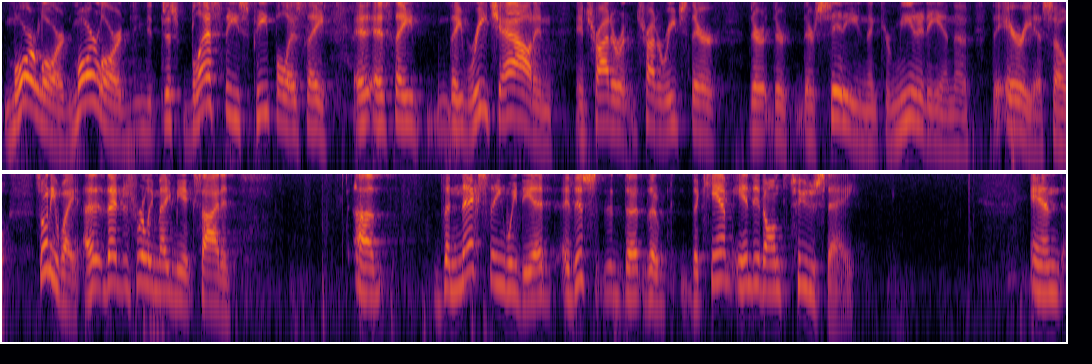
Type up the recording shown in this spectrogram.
more Lord, more Lord, just bless these people as they as they they reach out and, and try to try to reach their their their, their city and the community and the, the area. So so anyway, uh, that just really made me excited. Uh, the next thing we did, this the, the, the camp ended on Tuesday, and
